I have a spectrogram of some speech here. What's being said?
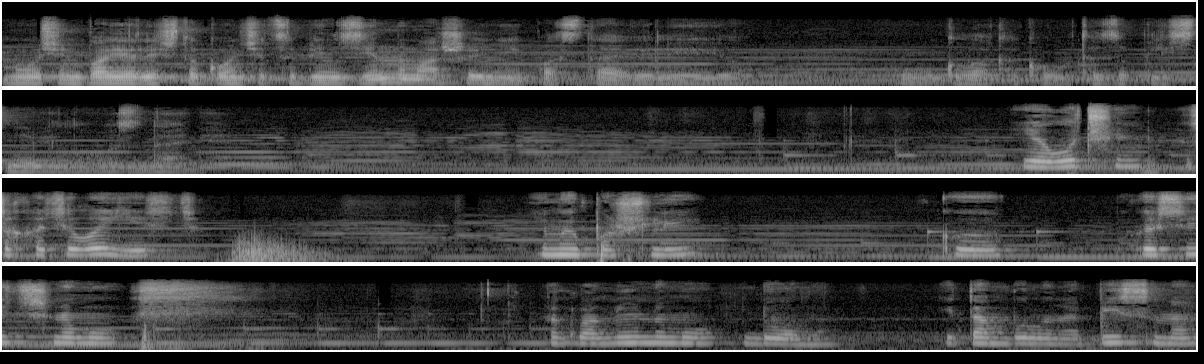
Мы очень боялись, что кончится бензин на машине и поставили ее у угла какого-то заплесневелого здания. Я очень захотела есть. И мы пошли к гостиничному наклоненному дому. И там было написано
